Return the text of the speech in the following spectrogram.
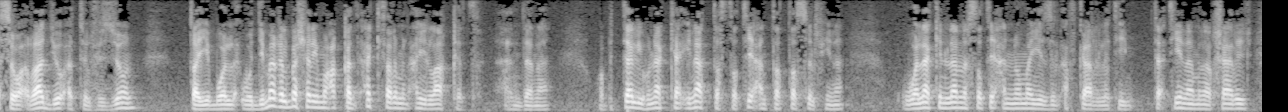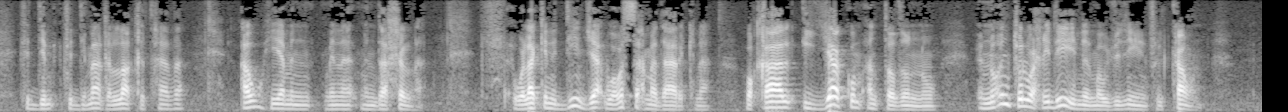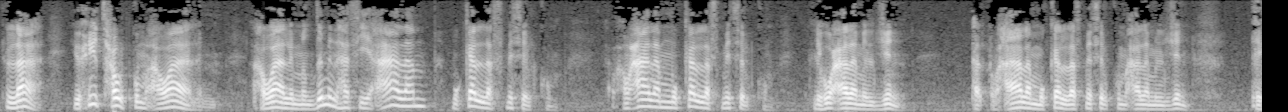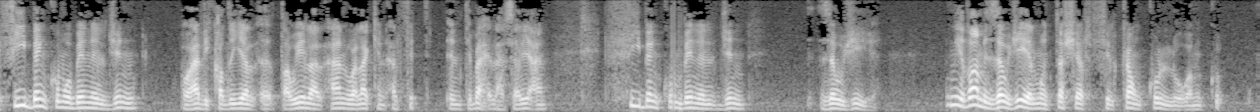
سواء راديو أو تلفزيون طيب والدماغ البشري معقد أكثر من أي لاقط عندنا وبالتالي هناك كائنات تستطيع أن تتصل فينا ولكن لا نستطيع أن نميز الأفكار التي تأتينا من الخارج في في الدماغ اللاقط هذا أو هي من من من داخلنا. ولكن الدين جاء ووسع مداركنا وقال إياكم أن تظنوا أنه أنتم الوحيدين الموجودين في الكون. لا يحيط حولكم عوالم عوالم من ضمنها في عالم مكلف مثلكم أو عالم مكلف مثلكم اللي هو عالم الجن. عالم مكلف مثلكم عالم الجن. في بينكم وبين الجن وهذه قضية طويلة الآن ولكن ألفت انتباه لها سريعا. في بينكم بين الجن زوجية. نظام الزوجية المنتشر في الكون كله ومن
